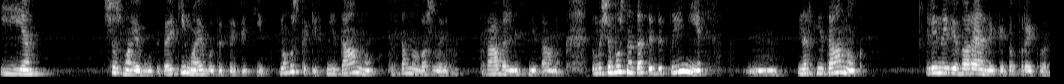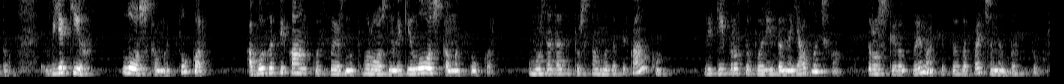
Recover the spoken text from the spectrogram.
І що ж має бути? Та який має бути цей підхід? Знову ж таки, сніданок це саме важливе, правильний сніданок. Тому що можна дати дитині на сніданок ліниві вареники, до прикладу, в яких ложками цукор, або запіканку сирну, творожну, в якій ложками цукор. А можна дати ту ж саму запіканку, в якій просто порізане яблучко, трошки родзинок, і це запечене без цукру.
